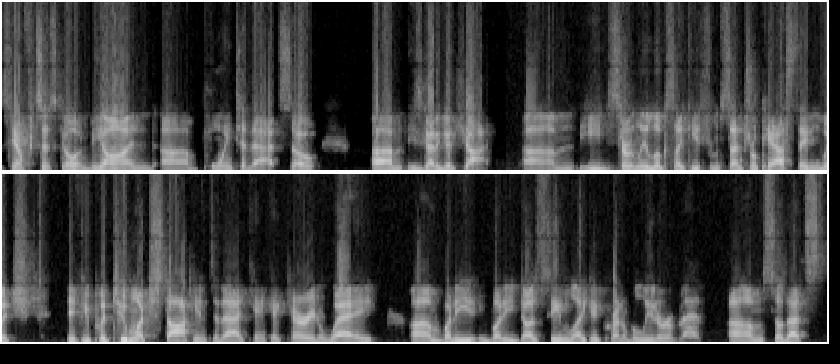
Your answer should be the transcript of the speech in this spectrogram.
San Francisco and beyond um, point to that. So um, he's got a good shot. Um, he certainly looks like he's from Central Casting, which, if you put too much stock into that, can't get carried away. Um, but he, but he does seem like a credible leader of men. Um, so that's,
